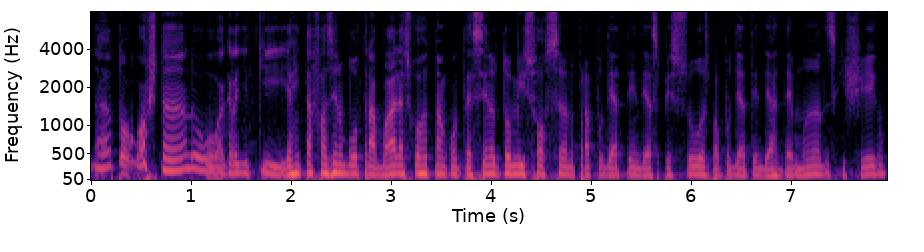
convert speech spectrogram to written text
Não, eu tô gostando, eu acredito que a gente tá fazendo um bom trabalho, as coisas estão acontecendo, eu tô me esforçando para poder atender as pessoas, para poder atender as demandas que chegam.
